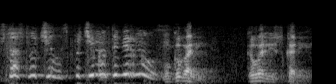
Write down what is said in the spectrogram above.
Что случилось? Почему ты вернулся? Ну, говори, говори скорее.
